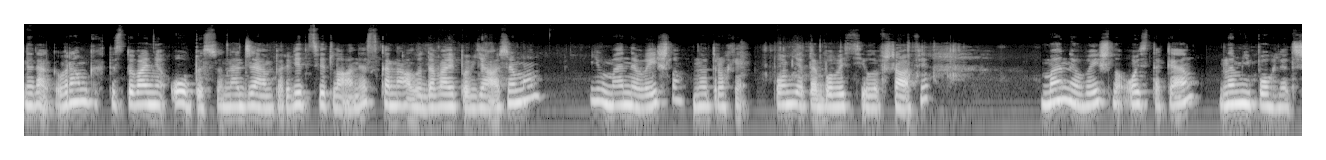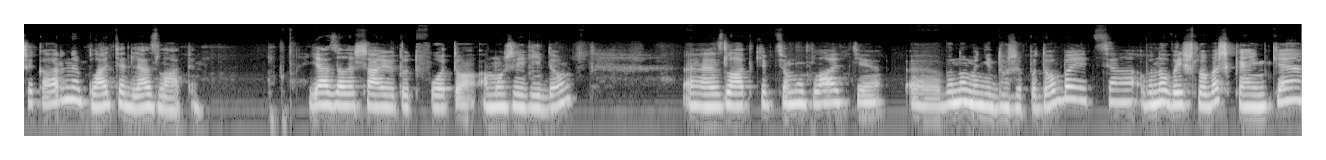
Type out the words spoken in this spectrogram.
Не так, в рамках тестування опису на джемпер від Світлани з каналу Давай пов'яжемо. І в мене вийшло, ну трохи пом'яте, бо висіло в шафі. В мене вийшло ось таке, на мій погляд, шикарне плаття для злати. Я залишаю тут фото, а може і відео е, златки в цьому платі. Е, Воно мені дуже подобається. Воно вийшло важкеньке,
